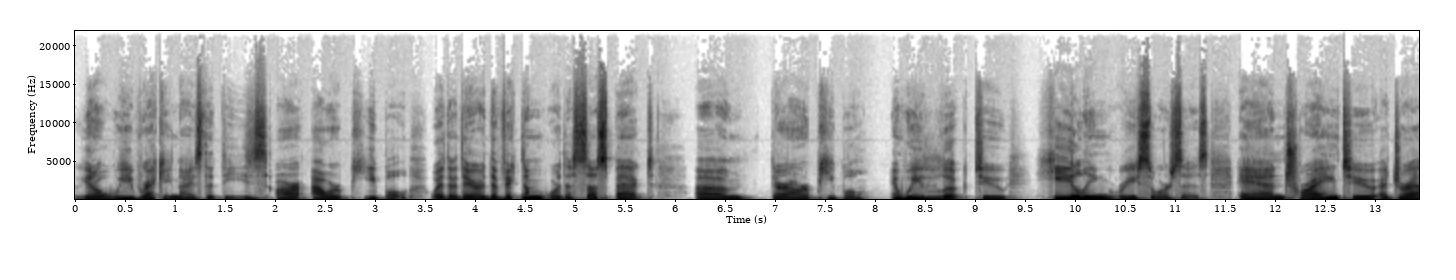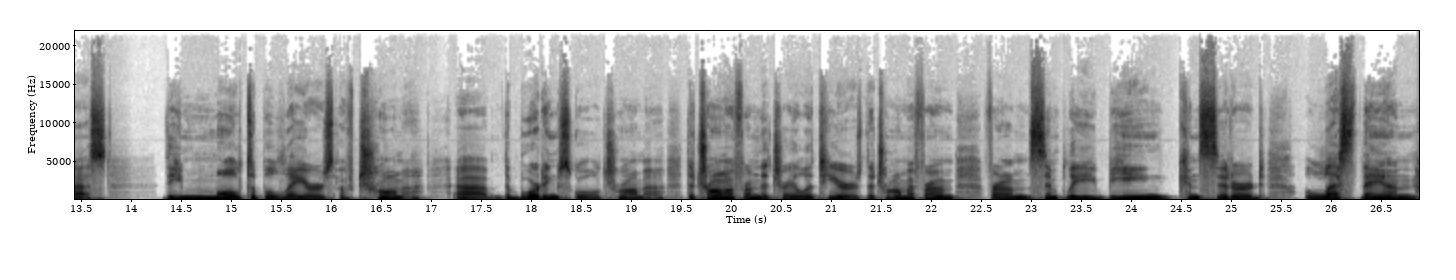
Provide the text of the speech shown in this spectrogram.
You know, we recognize that these are our people, whether they're the victim or the suspect. Um, they're our people, and we look to healing resources and trying to address the multiple layers of trauma uh, the boarding school trauma, the trauma from the Trail of Tears, the trauma from from simply being considered less than.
